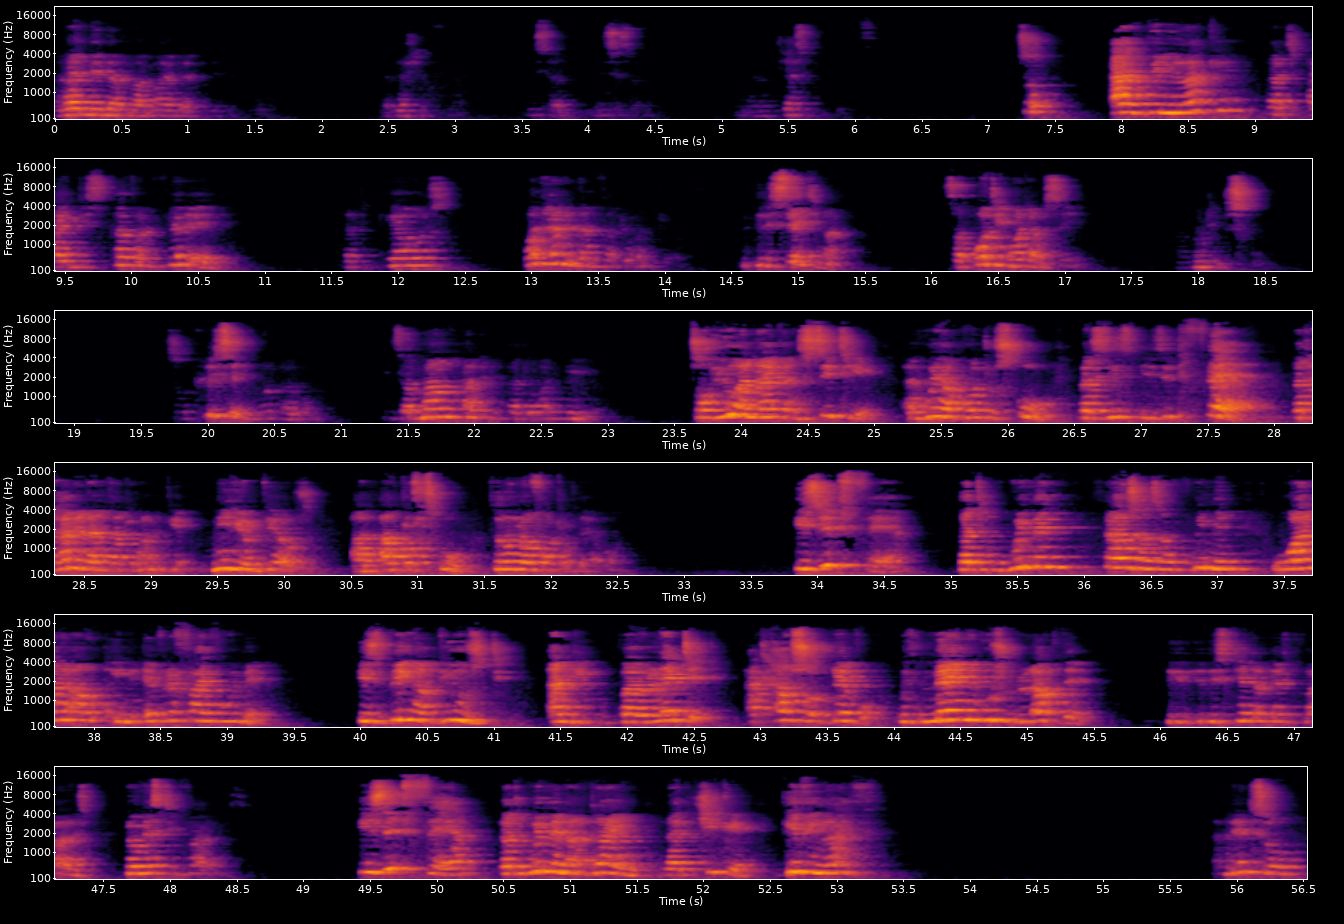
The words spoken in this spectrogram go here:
And I made up my mind that, that fight. This is So I've been lucky that I discovered very early that girls, 131 girls, with research now, supporting what I'm saying, are not in school. So Christian is not alone. He's among 131 million. So you and I can sit here and we are going to school, but is, is it fair that 131 million girls are out of school through no fault of their own? Is it fair that women, thousands of women, one out in every five women, is being abused and violated at household level with men who should love them? This gender-based violence, domestic violence. Is it fair that women are dying like chicken, giving life? And then so,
